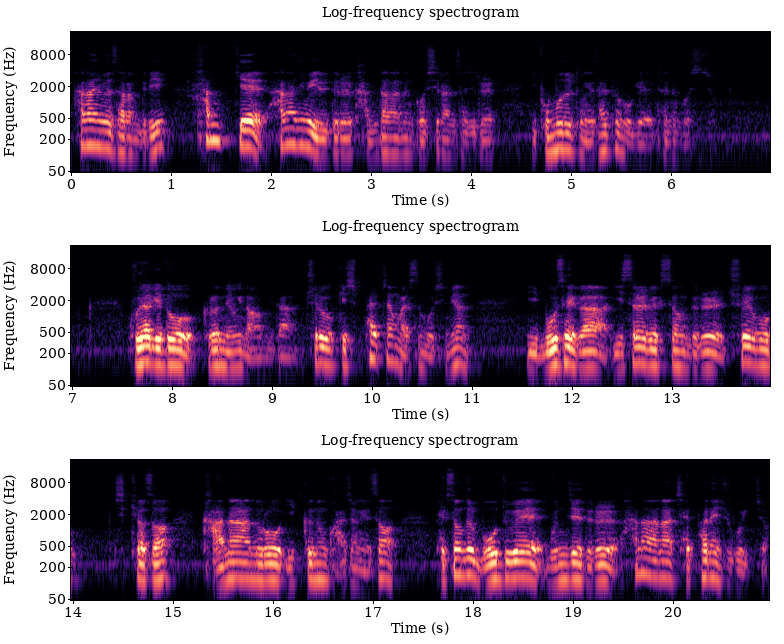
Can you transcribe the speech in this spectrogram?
하나님의 사람들이 함께 하나님의 일들을 감당하는 것이라는 사실을 이 본문을 통해 살펴보게 되는 것이죠. 구약에도 그런 내용이 나옵니다. 출애굽기 18장 말씀 보시면 이 모세가 이스라엘 백성들을 출애굽 시켜서 가나안으로 이끄는 과정에서 백성들 모두의 문제들을 하나하나 재판해 주고 있죠.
